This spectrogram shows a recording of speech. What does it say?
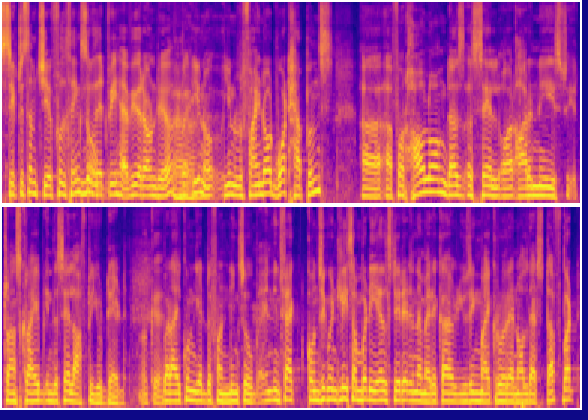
stick to some cheerful things so No. that we have you around here. Uh, but you know, you know, to find out what happens, uh, uh, for how long does a cell or RNA is transcribed in the cell after you're dead. okay. But I couldn't get the funding, so and in fact, consequently, somebody else did it in America using microarray and all that stuff. But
